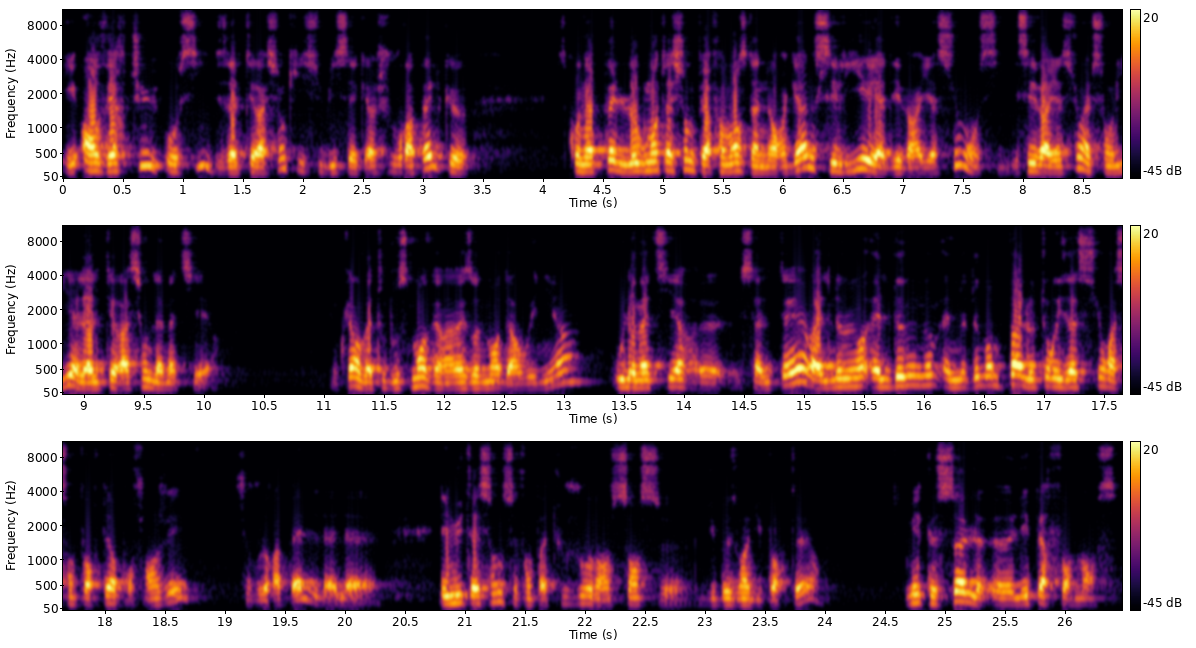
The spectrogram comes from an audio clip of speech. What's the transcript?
Et en vertu aussi des altérations qu'ils subissaient. Car je vous rappelle que ce qu'on appelle l'augmentation de performance d'un organe, c'est lié à des variations aussi. Et ces variations, elles sont liées à l'altération de la matière. Donc là, on va tout doucement vers un raisonnement darwinien où la matière euh, s'altère, elle, ne demande pas l'autorisation à son porteur pour changer. Je vous le rappelle, les mutations ne se font pas toujours dans le sens euh, du besoin du porteur, mais que seules euh, les performances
